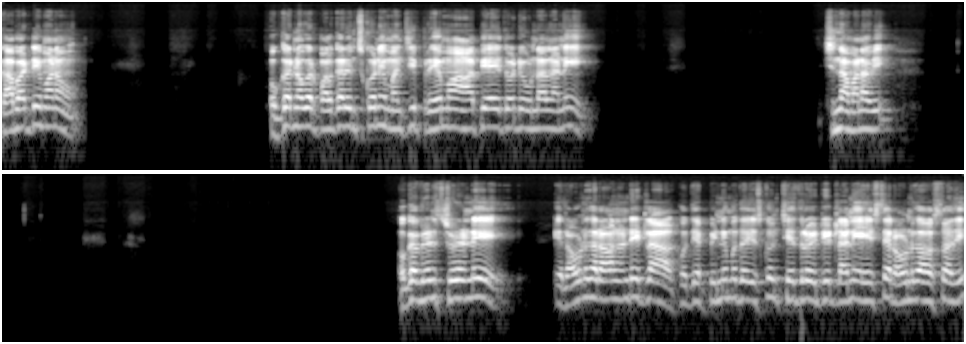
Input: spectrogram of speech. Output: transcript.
కాబట్టి మనం ఒకరినొకరు పలకరించుకొని మంచి ప్రేమ ఆప్యాయతోటి ఉండాలని చిన్న మనవి. ఒక ఫ్రెండ్స్ చూడండి ఈ రౌండ్గా రావాలంటే ఇట్లా కొద్దిగా పిండి ముద్ద తీసుకొని చేతిలో ఇటు ఇట్లా అని వేస్తే రౌండ్గా వస్తుంది.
